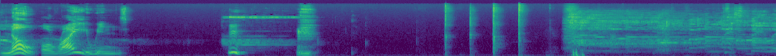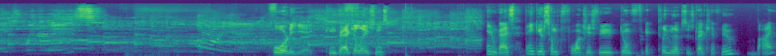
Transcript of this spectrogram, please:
no, Orion wins. Hmm. 48. Congratulations. Anyway, guys, thank you so much for watching this video. Don't forget to leave a like, subscribe if you're new. Bye.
